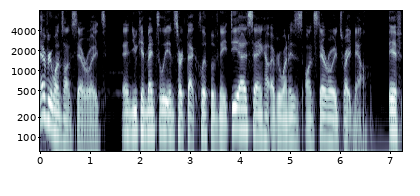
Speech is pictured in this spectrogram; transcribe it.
everyone's on steroids. And you can mentally insert that clip of Nate Diaz saying how everyone is on steroids right now. If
